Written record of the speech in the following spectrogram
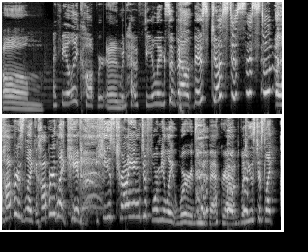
Um, I feel like Hopper And- would have feelings about this justice system. Oh, Hopper's like Hopper like can't. He's trying to formulate words in the background, but he's just like, "Mm,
